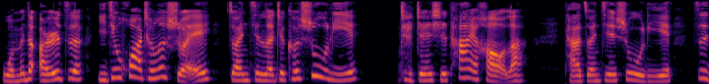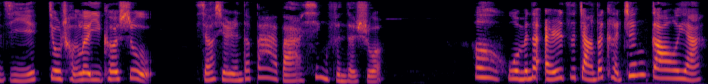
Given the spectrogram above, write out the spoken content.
我们的儿子已经化成了水，钻进了这棵树里？这真是太好了！他钻进树里，自己就成了一棵树。小雪人的爸爸兴奋地说：“哦，我们的儿子长得可真高呀！”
